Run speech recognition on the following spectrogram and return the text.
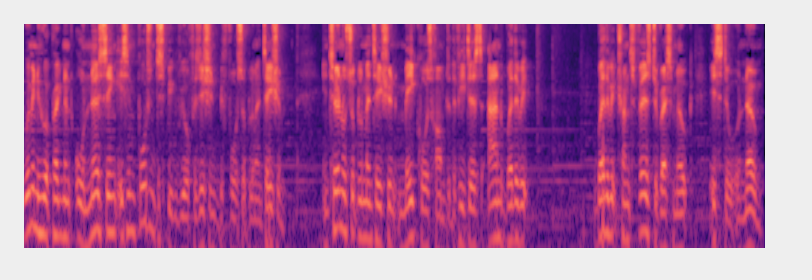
women who are pregnant or nursing, it's important to speak with your physician before supplementation. Internal supplementation may cause harm to the fetus and whether it whether it transfers to breast milk is still unknown.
